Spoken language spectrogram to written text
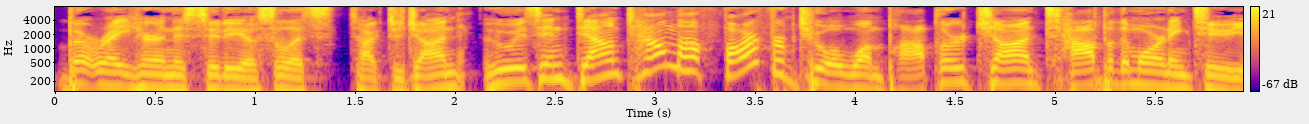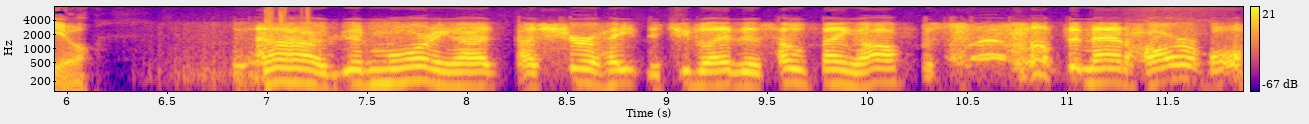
but right here in the studio. So let's talk to John, who is in downtown, not far from 201 Poplar. John, top of the morning to you. Ah, good morning. I, I sure hate that you led this whole thing off with something that horrible.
